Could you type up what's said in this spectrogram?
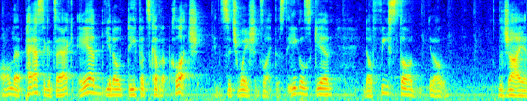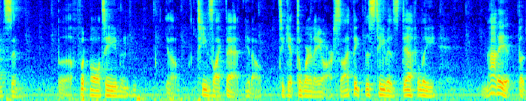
on that passing attack, and you know, defense coming up clutch in situations like this. The Eagles again, you know, feast on you know the Giants and the football team, and you know teams like that. You know, to get to where they are. So I think this team is definitely not it, but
